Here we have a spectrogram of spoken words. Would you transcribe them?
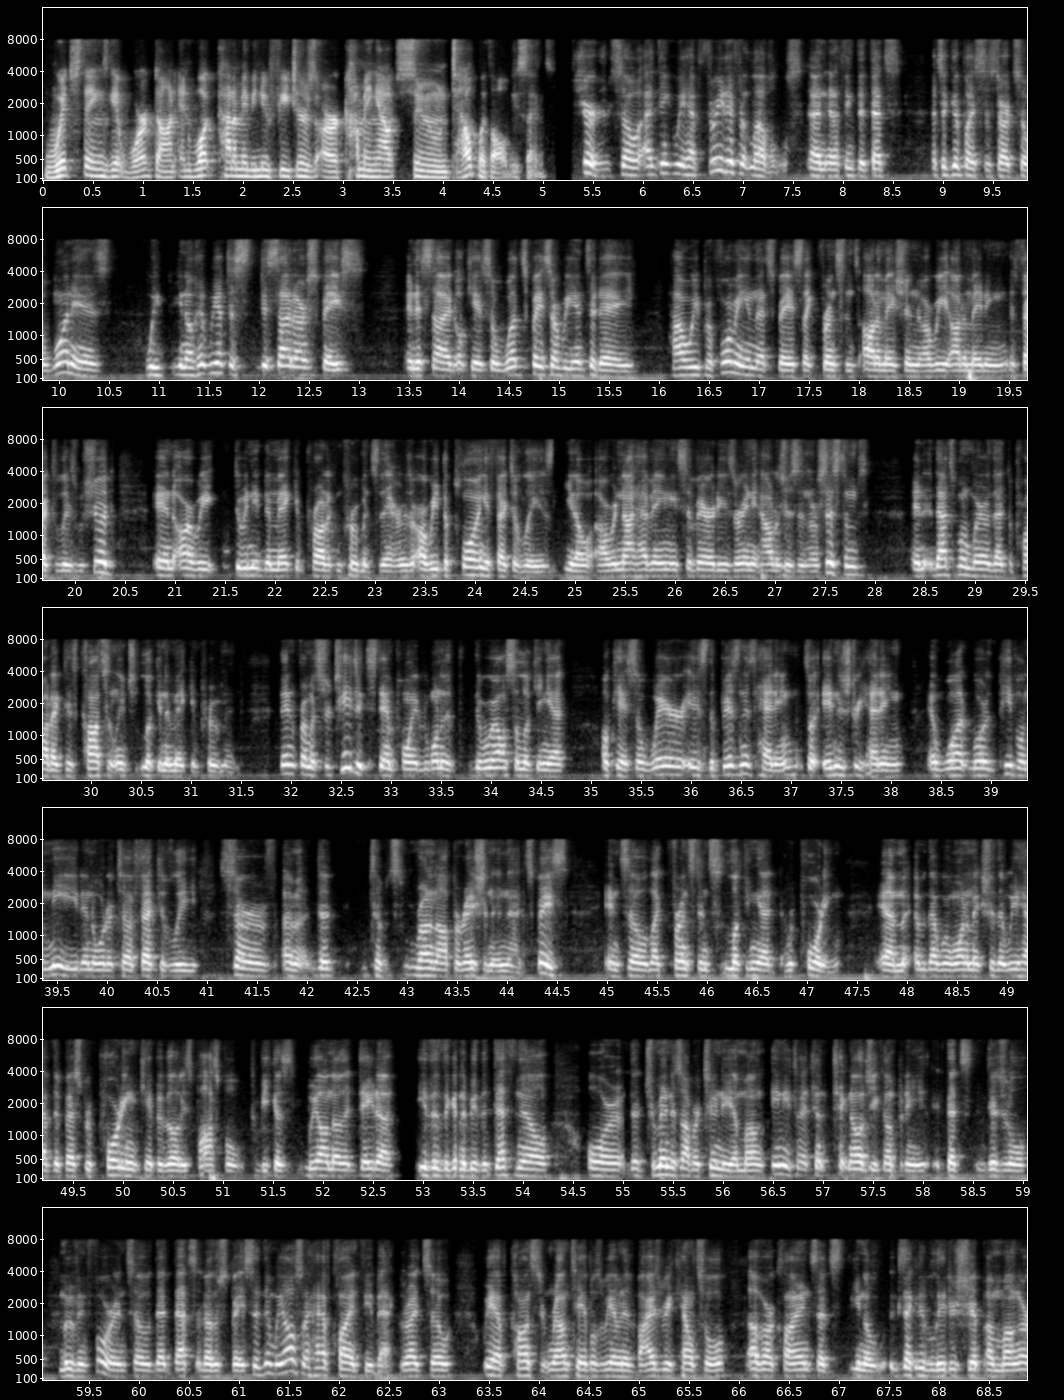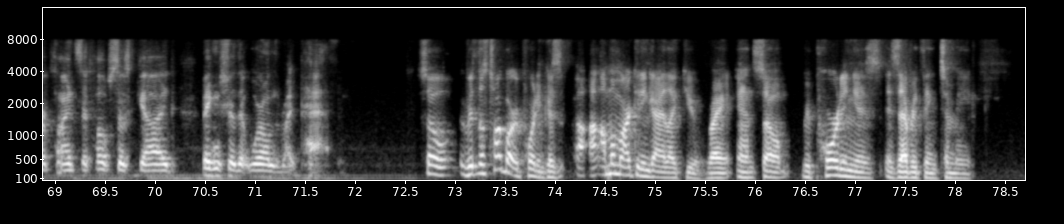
which things get worked on and what kind of maybe new features are coming out soon to help with all these things. Sure. So i think we have three different levels and, and i think that that's that's a good place to start. So one is we you know we have to decide our space and decide okay so what space are we in today? How are we performing in that space? Like for instance automation are we automating effectively as we should? And are we do we need to make product improvements there? Are we deploying effectively? Is you know are we not having any severities or any outages in our systems And that's one where that the product is constantly looking to make improvement. Then from a strategic standpoint, one of the we're also looking at okay, so where is the business heading? So industry heading, and what what people need in order to effectively serve uh, the, to run an operation in that space. And so, like for instance, looking at reporting, um, that we want to make sure that we have the best reporting capabilities possible because we all know that data either they're going to be the death knell or the tremendous opportunity among any technology company that's digital moving forward. And so that that's another space. And then we also have client feedback, right? So we have constant roundtables. We have an advisory council of our clients. That's you know executive leadership among our clients that helps us guide, making sure that we're on the right path. So let's talk about reporting because I'm a marketing guy like you, right? And so reporting is is everything to me.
